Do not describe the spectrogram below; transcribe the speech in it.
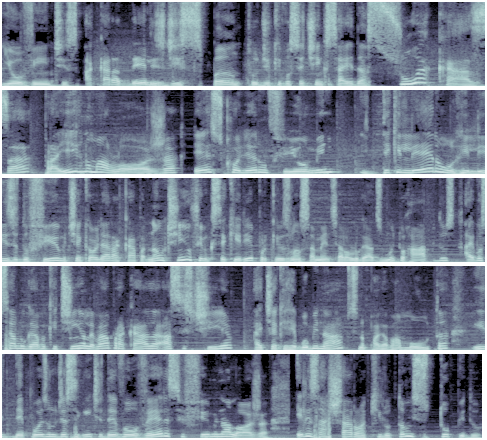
e ouvintes, a cara deles de espanto de que você tinha que sair da sua casa para ir numa loja, escolher um filme e ter que ler o release do filme, tinha que olhar a capa. Não tinha o filme que você queria, porque os lançamentos eram alugados muito rápidos. Aí você alugava o que tinha, levava para casa, assistia, aí tinha que rebobinar, senão pagava uma multa, e depois no dia seguinte devolver esse filme na loja. Eles acharam aquilo tão estúpido.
